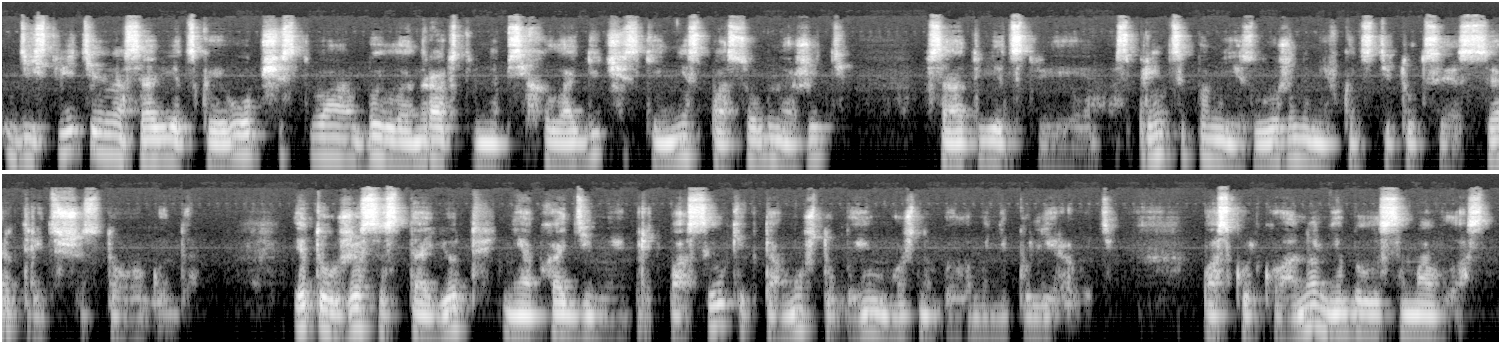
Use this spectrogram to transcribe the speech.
действительно советское общество было нравственно-психологически не способно жить в соответствии с принципами, изложенными в Конституции СССР 1936 года. Это уже создает необходимые предпосылки к тому, чтобы им можно было манипулировать, поскольку оно не было самовластным.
